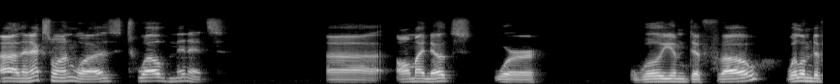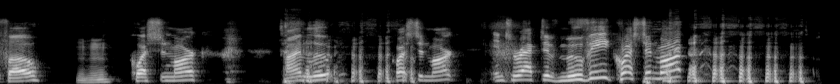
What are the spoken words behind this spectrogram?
uh, the next one was 12 minutes. Uh, all my notes were William Defoe, Willem Defoe, hmm question mark, time loop, question mark, interactive movie, question mark.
